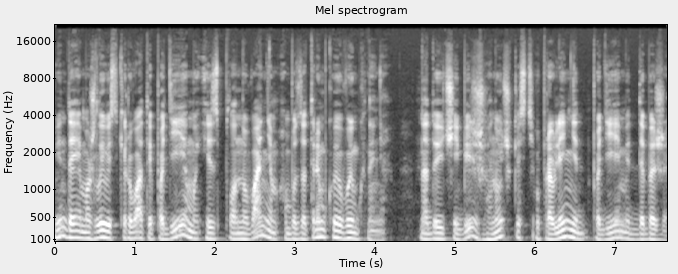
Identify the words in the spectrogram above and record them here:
Він дає можливість керувати подіями із плануванням або затримкою вимкнення, надаючи більш гнучкості в управлінні подіями DBG.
